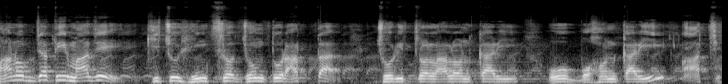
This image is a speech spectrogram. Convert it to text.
মানব জাতির মাঝে কিছু হিংস্র জন্তুর আত্মার চরিত্র লালনকারী ও বহনকারী আছে,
